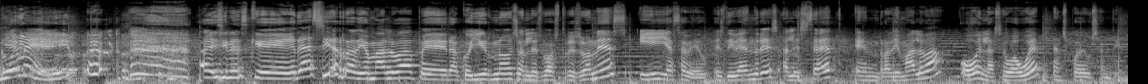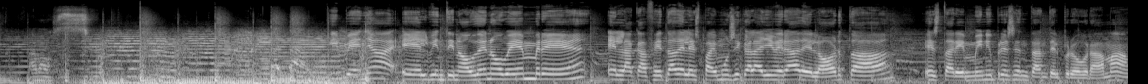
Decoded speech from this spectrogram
No hay mail? Així és que gràcies Radio Malva per acollir-nos en les vostres zones i ja sabeu, és divendres a les 7 en Radio Malva o en la seva web ens podeu sentir. Vamos. I penya, el 29 de novembre, en la cafeta de l'Espai Musical Alliberà de l'Horta, estarem mini presentant el programa.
